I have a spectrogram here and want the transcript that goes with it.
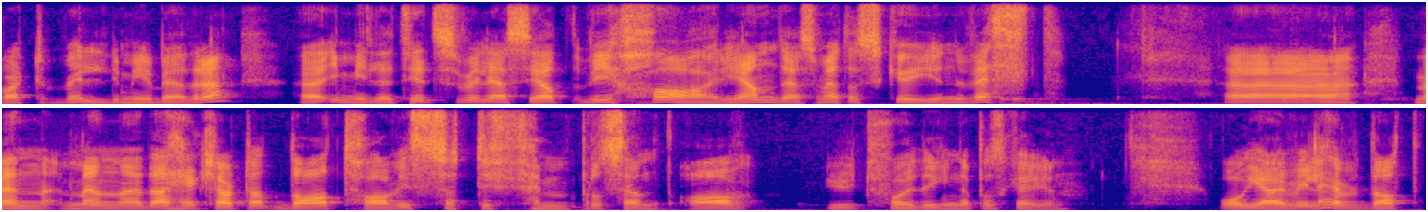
vært veldig mye bedre. Eh, Imidlertid så vil jeg si at vi har igjen det som heter Skøyen vest. Eh, men, men det er helt klart at da tar vi 75% av utfordringene på Skøyen. Og jeg vil hevde at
